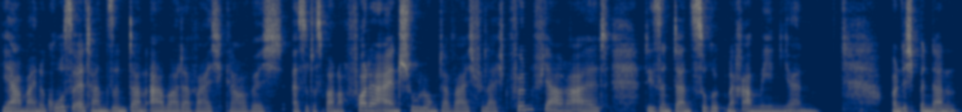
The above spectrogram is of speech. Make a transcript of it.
ja, meine Großeltern sind dann aber, da war ich, glaube ich, also das war noch vor der Einschulung, da war ich vielleicht fünf Jahre alt, die sind dann zurück nach Armenien. Und ich bin dann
